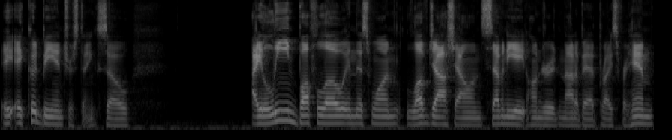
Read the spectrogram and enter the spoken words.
it, it could be interesting. So I lean Buffalo in this one. Love Josh Allen, 7,800, not a bad price for him.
